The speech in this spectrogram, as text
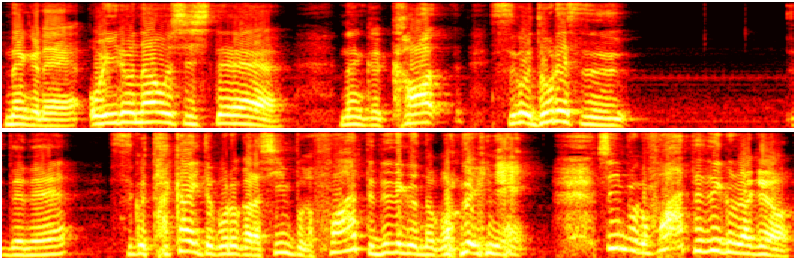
なんかね、お色直しして、なんかかわ、すごいドレスでね、すごい高いところから神父がファーって出てくるの、この時に。神父がファーって出てくるわけよ。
